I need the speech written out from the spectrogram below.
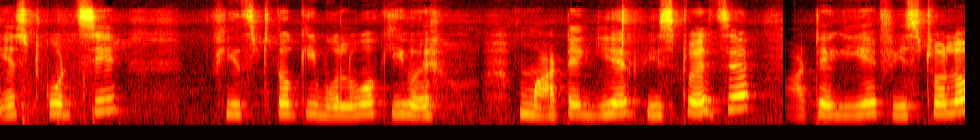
রেস্ট করছি। ফিস্ট তো কি বলব কি হয়ে মাঠে গিয়ে ফিস্ট হয়েছে। মাঠে গিয়ে ফিস্ট হলো।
